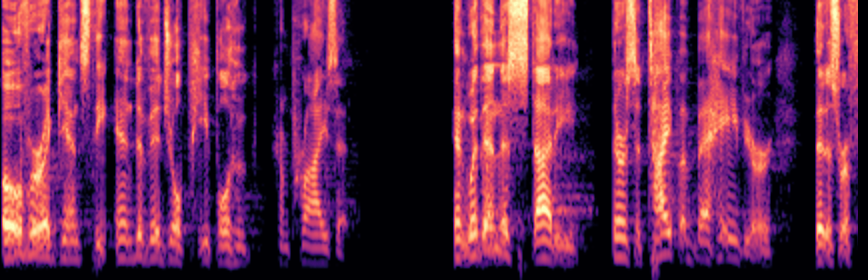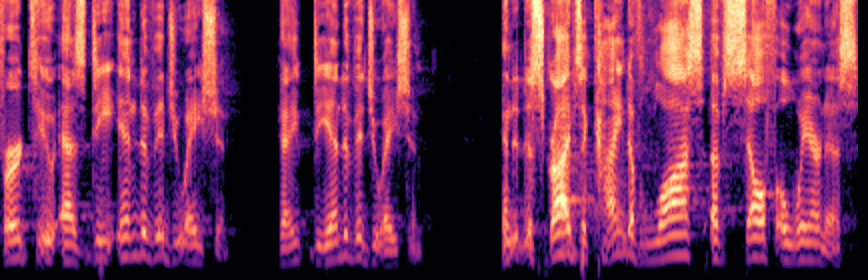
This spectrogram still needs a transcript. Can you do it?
over against the individual people who comprise it. And within this study, there's a type of behavior that is referred to as de individuation. Okay, de individuation. And it describes a kind of loss of self awareness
